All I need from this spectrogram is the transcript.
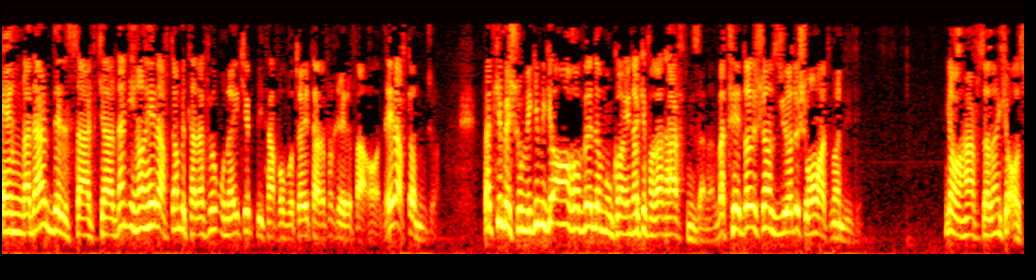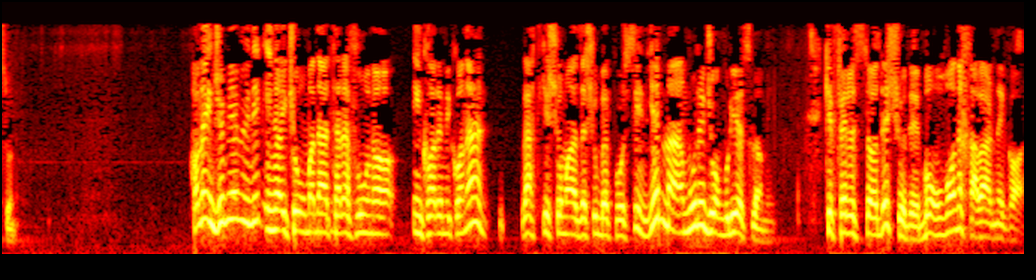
انقدر دل سرد کردن اینا هی رفتن به طرف اونایی که بی های طرف غیر فعال. هی رفتن اونجا. بعد که بهشون میگی؟ میگه آقا ولمون کن اینا که فقط حرف می‌زنن. و تعدادشون هم زیاده شما حتما دیدید میگه آقا حرف زدن که آسونه. حالا اینجا می‌بینید اینایی که اومدن از طرف اونا این کار می‌کنن وقتی که شما ازشون بپرسین یه معمور جمهوری اسلامی که فرستاده شده به عنوان خبرنگار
